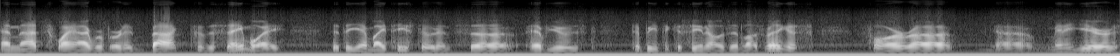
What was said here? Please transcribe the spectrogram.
and that's why I reverted back to the same way that the MIT students uh, have used to beat the casinos in Las Vegas for uh, uh, many years.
